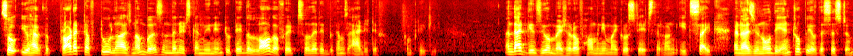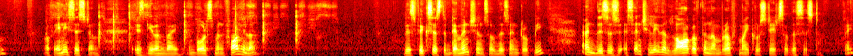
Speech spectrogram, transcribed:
So you have the product of two large numbers and then it is convenient to take the log of it so that it becomes additive completely. And that gives you a measure of how many microstates there are on each side and as you know the entropy of the system of any system is given by the Boltzmann formula. This fixes the dimensions of this entropy. And this is essentially the log of the number of microstates of the system right?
